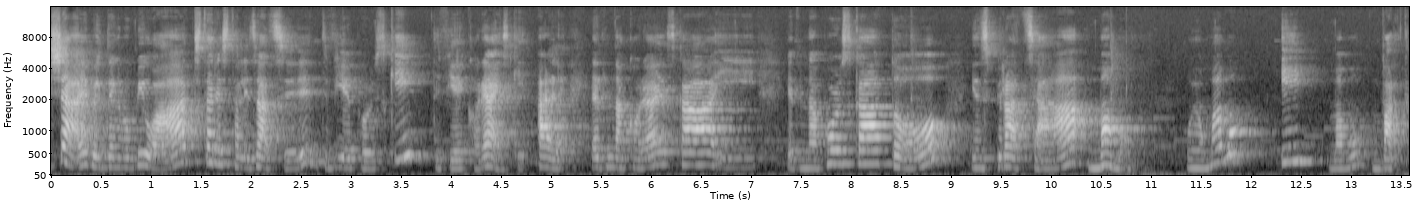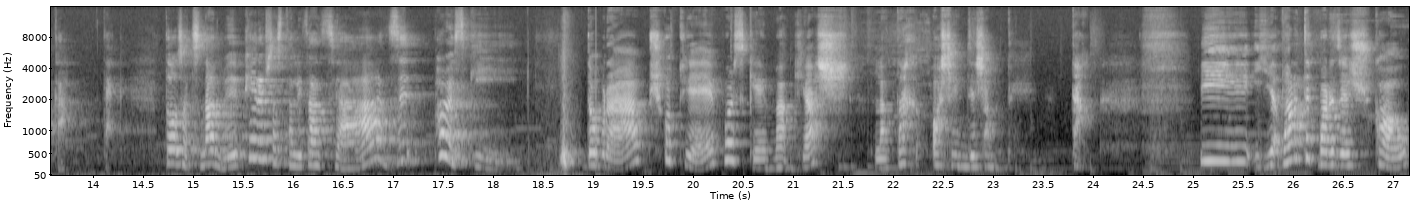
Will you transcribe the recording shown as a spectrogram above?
Dzisiaj będę robiła cztery stylizacje, dwie polskie, dwie koreańskie, ale jedna koreańska i jedna polska to inspiracja mamą, moją mamą i mamą Bartka. Tak, to zaczynamy. Pierwsza stylizacja z Polski. Dobra, przygotuję polski makijaż w latach 80. Tak. I Bartek bardzo szukał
